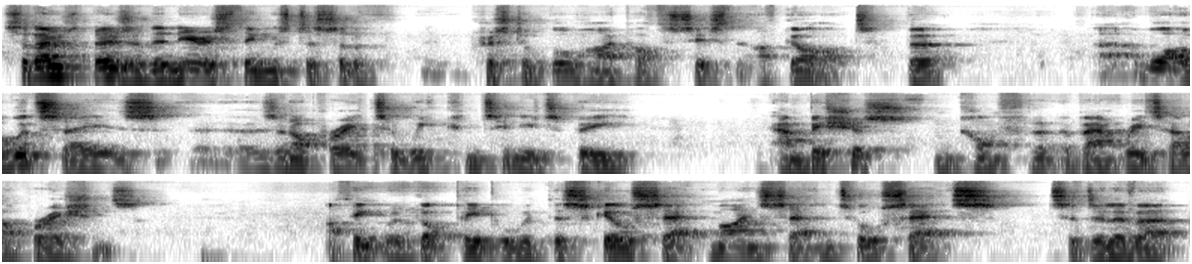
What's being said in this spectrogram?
so those those are the nearest things to sort of crystal ball hypothesis that I've got. But uh, what I would say is, uh, as an operator, we continue to be ambitious and confident about retail operations. I think we've got people with the skill set, mindset, and tool sets to deliver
